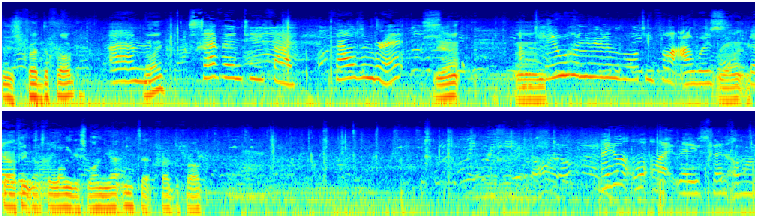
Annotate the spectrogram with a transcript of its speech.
This is Fred the Frog. Um, Right? 75,000 bricks Yeah. and And 244 hours right, okay, I think that's the longest one yet, isn't it? Fred the Frog. They don't look like they've spent a long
